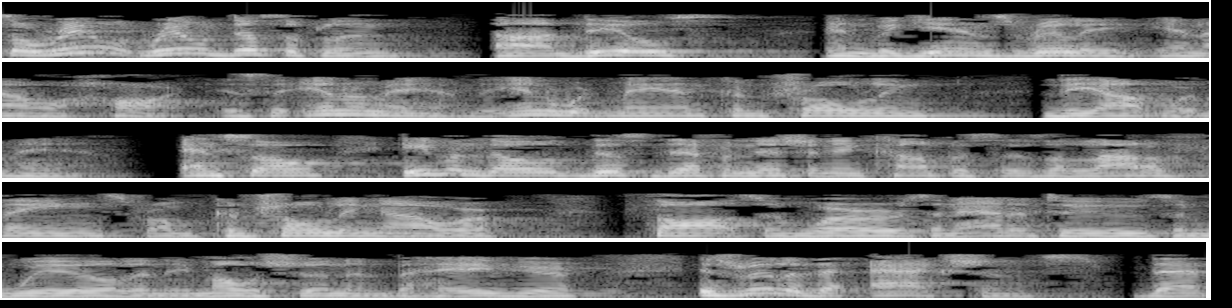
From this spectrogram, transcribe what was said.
So real, real discipline, uh, deals and begins really in our heart. It's the inner man, the inward man controlling the outward man. And so, even though this definition encompasses a lot of things from controlling our thoughts and words and attitudes and will and emotion and behavior, it's really the actions that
